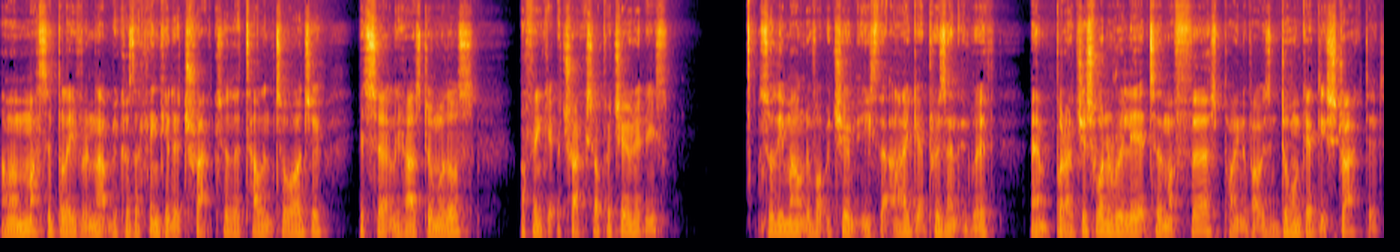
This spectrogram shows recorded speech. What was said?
I'm a massive believer in that because I think it attracts other talent towards you. It certainly has done with us. I think it attracts opportunities. So the amount of opportunities that I get presented with, um, but I just want to relate to my first point about is don't get distracted.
